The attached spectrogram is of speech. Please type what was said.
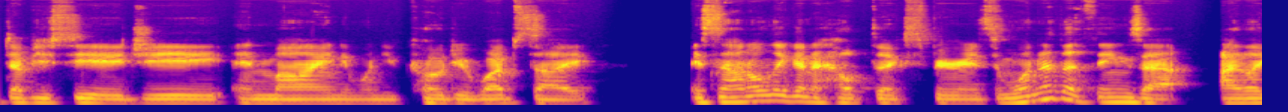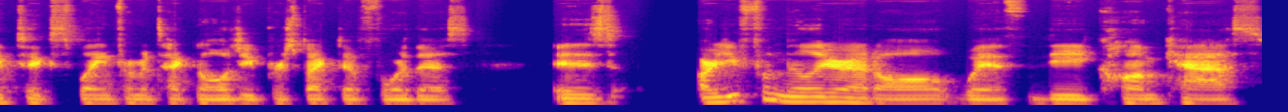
WCAG in mind, and when you code your website, it's not only going to help the experience. And one of the things that I like to explain from a technology perspective for this is are you familiar at all with the Comcast,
